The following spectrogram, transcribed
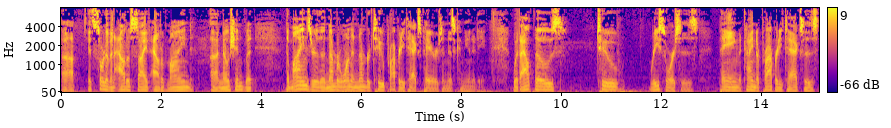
uh, it's sort of an out of sight, out of mind uh, notion, but the mines are the number one and number two property taxpayers in this community. Without those two resources paying the kind of property taxes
